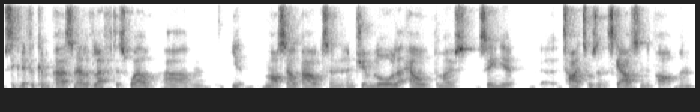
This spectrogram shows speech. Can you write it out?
significant personnel have left as well. Um, you know, Marcel Bout and, and, Jim Lawlor held the most senior titles in the scouting department.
